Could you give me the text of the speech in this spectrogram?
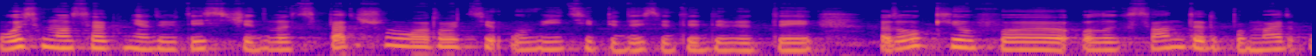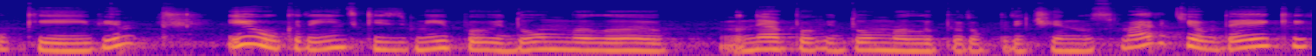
8 серпня 2021 році у віці 59 років е, Олександр помер у Києві, і українські ЗМІ повідомили. Не повідомили про причину смерті, в деяких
